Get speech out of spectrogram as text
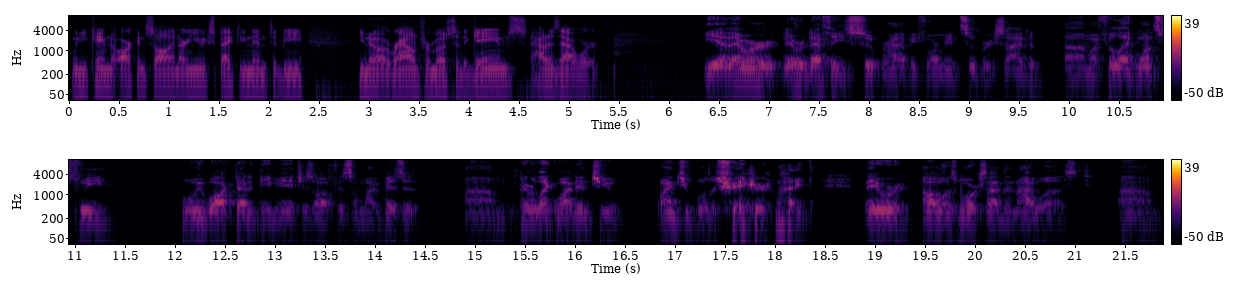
when you came to arkansas and are you expecting them to be you know around for most of the games how does that work yeah, they were they were definitely super happy for me and super excited. Um, I feel like once we when we walked out of DVH's office on my visit, um, they were like, "Why didn't you Why didn't you pull the trigger?" like they were almost more excited than I was. Um,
